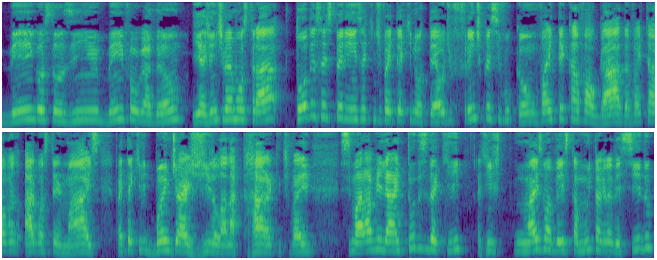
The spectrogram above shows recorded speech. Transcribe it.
Bem gostosinho, bem folgadão. E a gente vai mostrar toda essa experiência que a gente vai ter aqui no hotel, de frente para esse vulcão. Vai ter cavalgada, vai ter águas, termais, vai ter aquele banho de argila lá na cara que a gente vai se maravilhar em tudo isso daqui. A gente, mais uma vez, está muito agradecido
